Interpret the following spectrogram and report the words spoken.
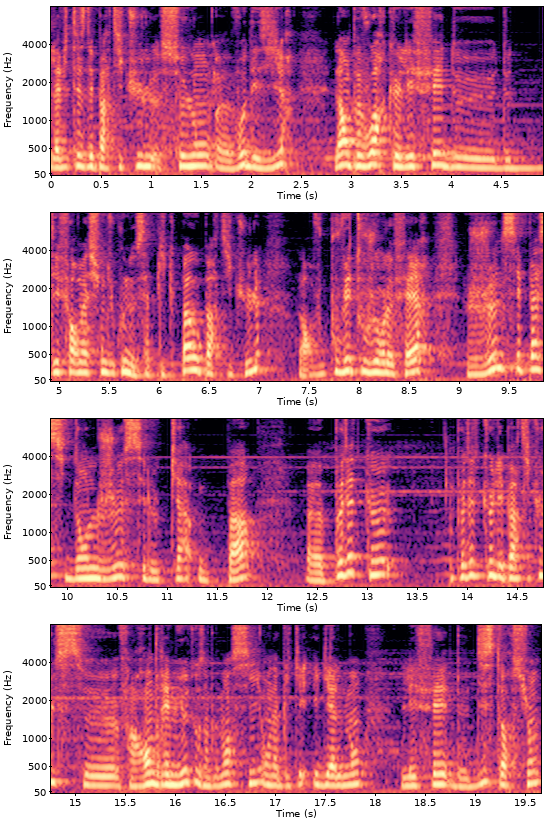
la vitesse des particules selon euh, vos désirs. Là, on peut voir que l'effet de, déformation, du coup, ne s'applique pas aux particules. Alors, vous pouvez toujours le faire. Je ne sais pas si dans le jeu, c'est le cas ou pas. Euh, peut-être que, peut que les particules se, enfin, rendraient mieux, tout simplement, si on appliquait également l'effet de distorsion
